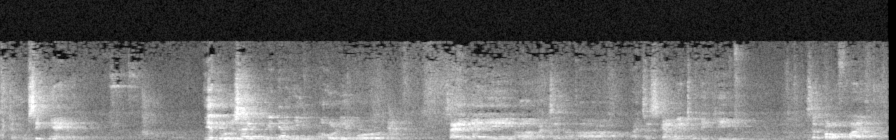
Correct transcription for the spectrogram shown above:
ada musiknya ya? Iya dulu saya mungkin nyanyi Holy World. Saya nyanyi uh, I, just, uh, I Just Can't Wait to Begin, Circle of Life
